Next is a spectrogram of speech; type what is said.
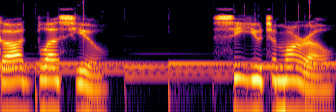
God bless you. See you tomorrow.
